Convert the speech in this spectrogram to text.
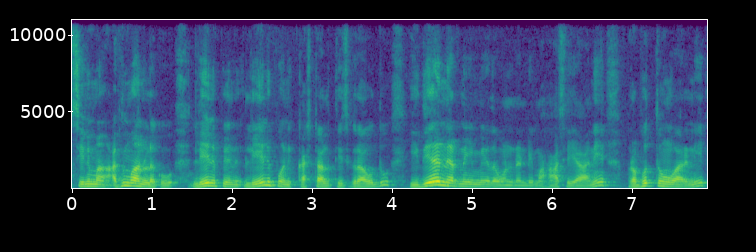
సినిమా అభిమానులకు లేనిపోయిన లేనిపోని కష్టాలు తీసుకురావద్దు. ఇదే నిర్ణయం మీద ఉండండి మహాశయ అని ప్రభుత్వం వారిని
